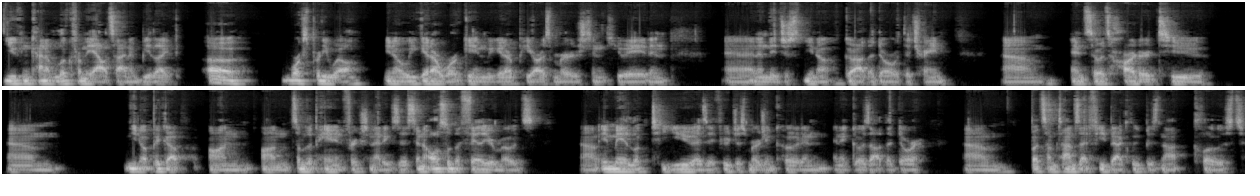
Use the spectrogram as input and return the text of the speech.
you can kind of look from the outside and be like, oh, works pretty well. You know, we get our work in, we get our PRs merged and QA'd, and and then they just you know go out the door with the train. Um, and so it's harder to um, you know pick up on on some of the pain and friction that exists, and also the failure modes. Um, it may look to you as if you're just merging code and, and it goes out the door. Um, but sometimes that feedback loop is not closed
